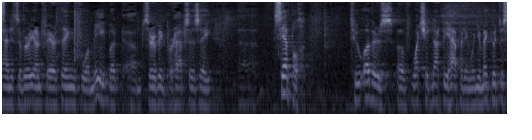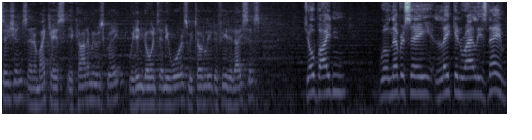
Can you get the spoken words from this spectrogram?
And it's a very unfair thing for me, but um, serving perhaps as a uh, sample to others of what should not be happening when you make good decisions. And in my case, the economy was great. We didn't go into any wars. We totally defeated ISIS. Joe Biden will never say Laken Riley's name,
